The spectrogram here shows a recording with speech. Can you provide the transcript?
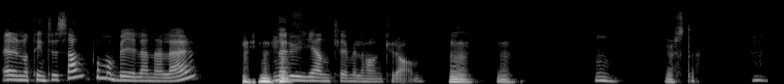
är det något intressant på mobilen eller? När du egentligen vill ha en kram. Mm, mm. Mm. Just det. Mm.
